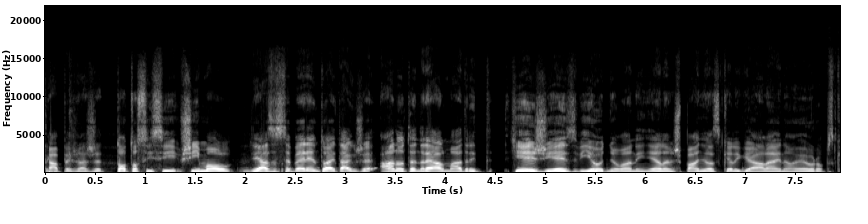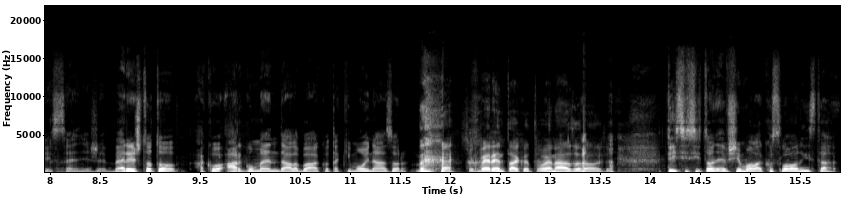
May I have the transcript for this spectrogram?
Chápeš, a že toto si si všimol, ja zase beriem to aj tak, že áno, ten Real Madrid tiež je zvýhodňovaný nielen v španielskej lige, ale aj na európskej scéne. Že bereš toto ako argument alebo ako taký môj názor? Však beriem to ako tvoj názor, ale že... Ty si si to nevšimol ako slovanista?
